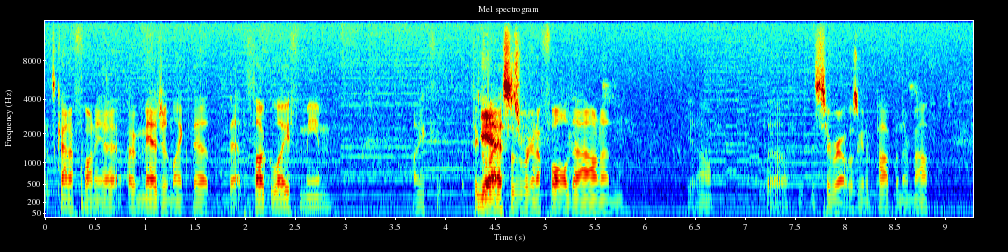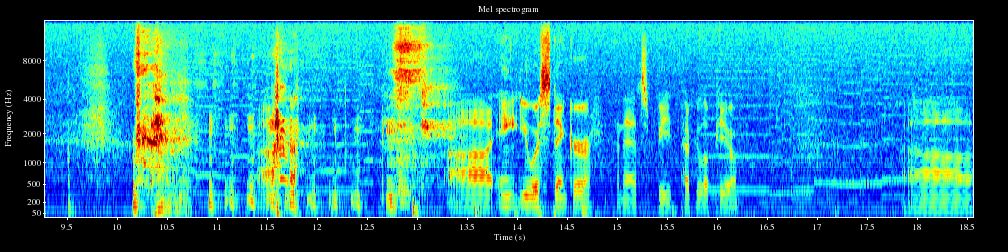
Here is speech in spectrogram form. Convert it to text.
it's kind of funny. I, I imagine like that that Thug Life meme, like the Yeah. glasses were gonna fall down and you know the, the cigarette was gonna pop in their mouth. uh, uh, ain't you a stinker? And that's beat Pepe Le Pew. Uh,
